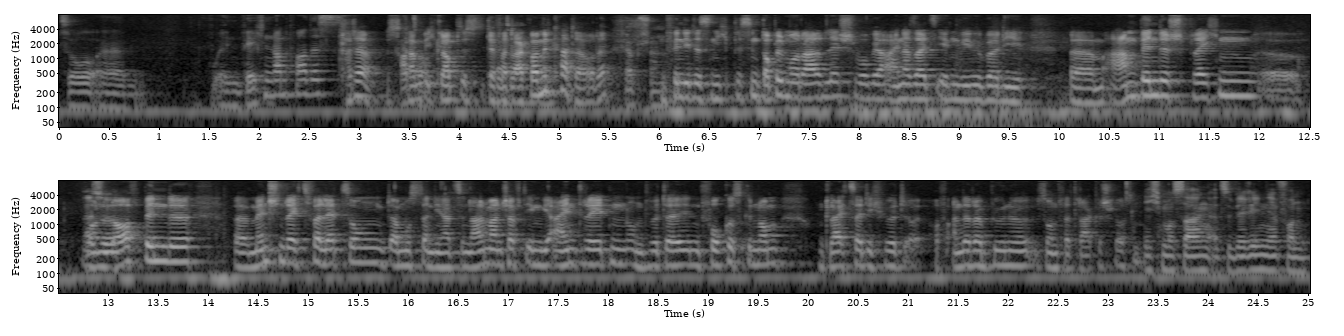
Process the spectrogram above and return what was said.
so, ähm, in welchem Land war das? Katar. Es Katar. Kam, ich glaube, der Katar. Vertrag war mit Katar, oder? Ich glaube schon. Und finde ich das nicht ein bisschen doppelmoralisch, wo wir einerseits irgendwie über die ähm, Armbinde sprechen, äh, Also- One-Love-Binde, äh, Menschenrechtsverletzungen, da muss dann die Nationalmannschaft irgendwie eintreten und wird da in den Fokus genommen und gleichzeitig wird auf anderer Bühne so ein Vertrag geschlossen. Ich muss sagen, also wir reden ja von,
